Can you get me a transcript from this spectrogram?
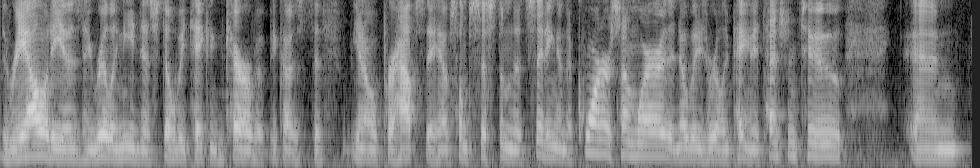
the reality is they really need to still be taking care of it because if you know perhaps they have some system that's sitting in the corner somewhere that nobody's really paying attention to. And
